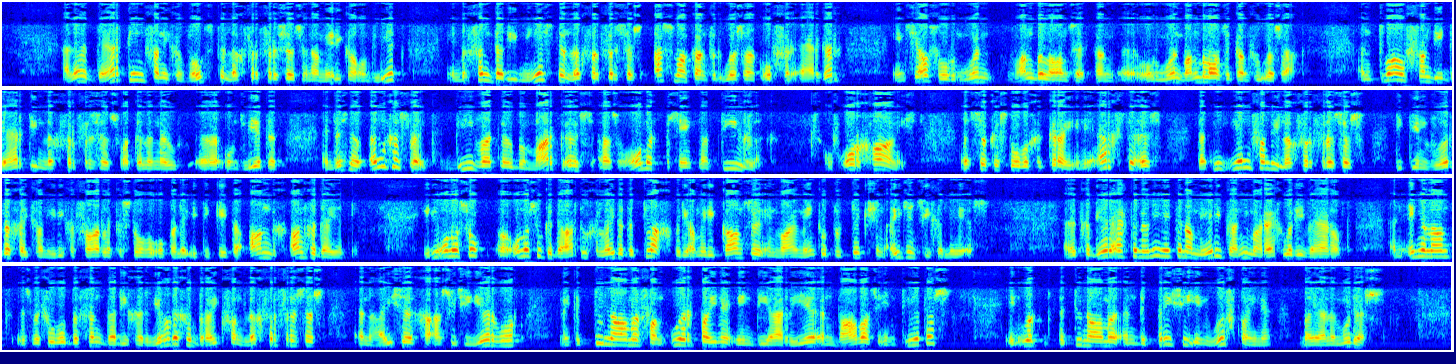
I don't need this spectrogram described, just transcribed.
Hulle het 13 van die gewildste lugverfrissers in Amerika ontleed en bevind dat die meeste lugverfrissers asma kan veroorsaak of vererger en selfs hormoonwanbalanse kan uh, hormoonwanbalanse kan veroorsaak. In 12 van die 13 lugverfrissers wat hulle nou uh, ontleed het en dis nou ingesluit die wat nou bemark is as 100% natuurlik of organies, is sulke stowwe gekry en die ergste is dat nie een van die lugverfrissers die teenwoordigheid van hierdie gevaarlike stowwe op hulle etikette aangedui het nie. Hierdie ondersoek uh, ondersoek het daartoe gelei dat 'n klag by die Amerikaanse Environmental Protection Agency gelê is. En dit gebeur egter nou nie net in Amerika nie, maar reg oor die wêreld. In Engeland is byvoorbeeld bevind dat die gereelde gebruik van lugverfrissers in huise geassosieer word met 'n toename van oorpyne en diarree in babas en kleuters en ook 'n toename in depressie en hoofpyne by hulle moeders.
